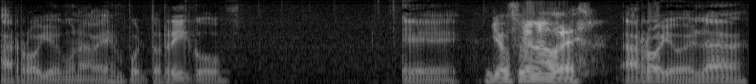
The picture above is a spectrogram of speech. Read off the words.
Arroyo alguna vez en Puerto Rico. Eh, yo fui una vez. Arroyo, ¿verdad?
